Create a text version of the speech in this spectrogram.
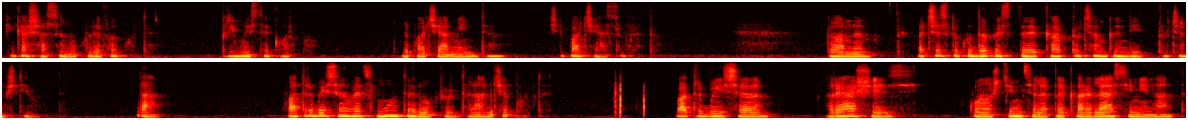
fiindcă așa sunt lucrurile făcute. Primul este corpul, după aceea mintea și după aceea sufletul. Doamne, acest lucru dă peste cap tot ce am gândit, tot ce am știut. Da, va trebui să înveți multe lucruri de la început. Va trebui să reașezi cunoștințele pe care le-ai asimilat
